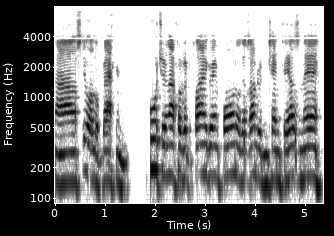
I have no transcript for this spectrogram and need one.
uh, still, I look back and fortunate enough, I got to play in a grand final. There was 110,000 there.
